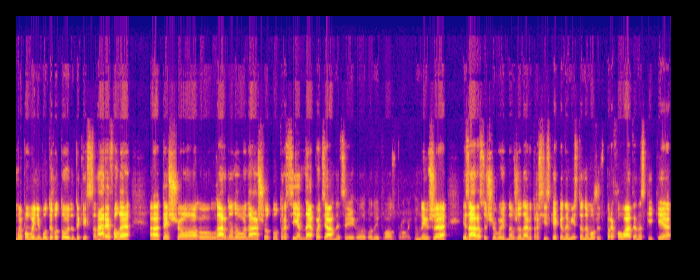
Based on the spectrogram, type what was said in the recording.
ми повинні бути готові до таких сценаріїв. Але те, що гарна новина, що тут Росія не потягне цієї гонитви озброєнь. У них вже і зараз очевидно, вже навіть російські економісти не можуть переховати наскільки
